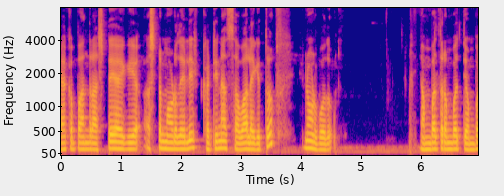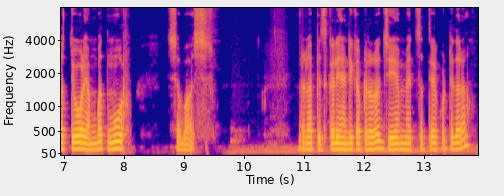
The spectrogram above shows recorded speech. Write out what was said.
ಯಾಕಪ್ಪ ಅಂದ್ರೆ ಅಷ್ಟೇ ಆಗಿ ಅಷ್ಟು ಮಾಡೋದಲ್ಲಿ ಕಠಿಣ ಸವಾಲಾಗಿತ್ತು. ನೋಡ್ಬೋದು. ಎಂಬತ್ತೊಂಬತ್ತು, ಎಂಬತ್ತೇಳು ಎಂಬತ್ತ್ಮೂರು ಶಬಾಷ್ ಇವರೆಲ್ಲ ಫಿಸಿಕಲಿ ಹ್ಯಾಂಡಿಕ್ಯಾಪ್ಟ್ ಇರೋರು. ಜಿ ಎಂ ಎಚ್ ಸತ್ಯ ಕೊಟ್ಟಿದ್ದಾರೆ.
